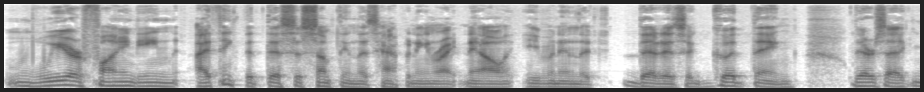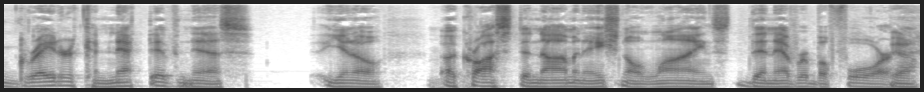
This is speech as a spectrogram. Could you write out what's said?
We are finding, I think that this is something that's happening right now, even in the, that is a good thing. There's a greater connectiveness, you know, across denominational lines than ever before. Yeah.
